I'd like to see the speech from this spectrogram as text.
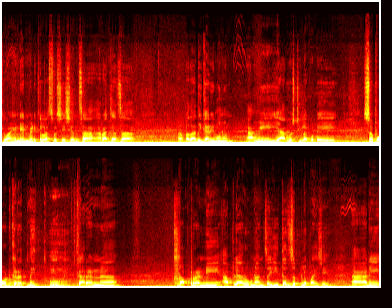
किंवा इंडियन मेडिकल असोसिएशनचा राज्याचा पदाधिकारी म्हणून आम्ही या गोष्टीला कुठेही सपोर्ट करत नाहीत. कारण डॉक्टरांनी आपल्या रुग्णांचं हितच जपलं पाहिजे आणि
